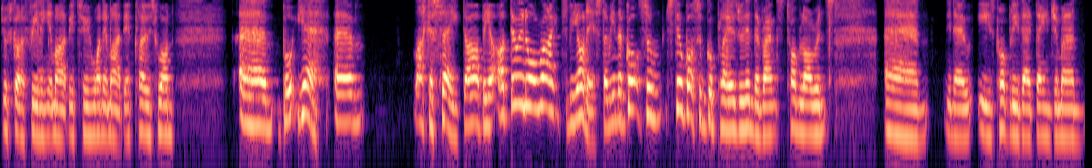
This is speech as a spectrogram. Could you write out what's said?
Just got a feeling it might be 2 1. It might be a close one. Um, but yeah, um, like I say, Derby are doing all right, to be honest. I mean, they've got some, still got some good players within the ranks. Tom Lawrence, um, you know, he's probably their danger man.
